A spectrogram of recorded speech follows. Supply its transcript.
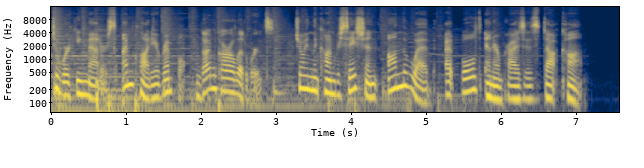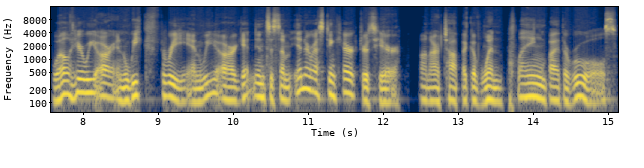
to Working Matters. I'm Claudia Rimple. And I'm Carl Edwards. Join the conversation on the web at boldenterprises.com. Well, here we are in week three, and we are getting into some interesting characters here on our topic of when playing by the rules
